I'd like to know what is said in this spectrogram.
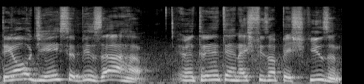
Tem uma audiência bizarra. Eu entrei na internet e fiz uma pesquisa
